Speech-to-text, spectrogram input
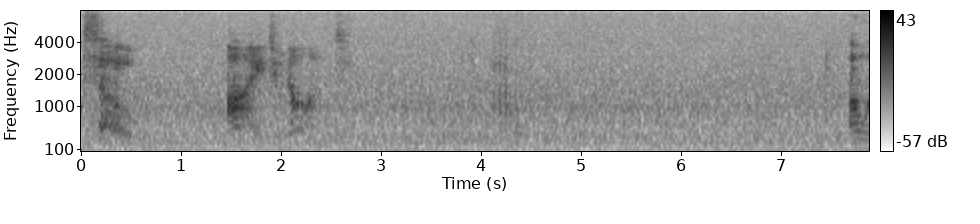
So, I do not. Oh,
